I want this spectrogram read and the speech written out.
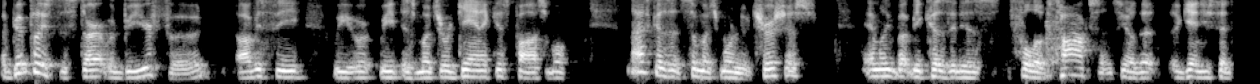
a good place to start would be your food. Obviously, we, we eat as much organic as possible. not because it's so much more nutritious, Emily, but because it is full of toxins. You know, that again, you said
